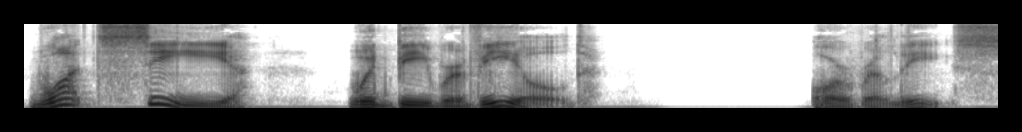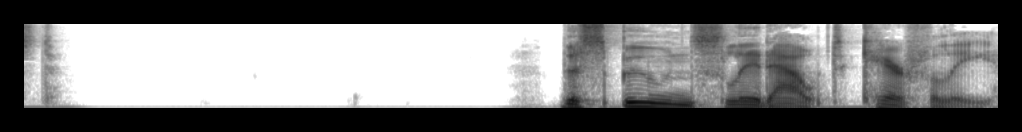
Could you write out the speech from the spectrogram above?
What sea would be revealed or released. The spoon slid out carefully,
